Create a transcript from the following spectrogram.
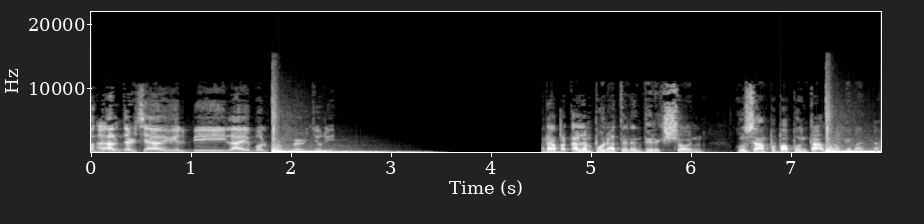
mag-alter siya, he will be liable for perjury. Dapat alam po natin ang direksyon kung saan po papunta ang mga demanda.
